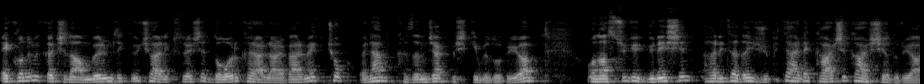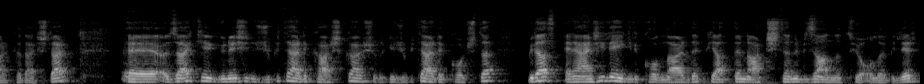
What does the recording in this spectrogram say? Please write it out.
Ekonomik açıdan bu önümüzdeki 3 aylık süreçte doğru kararlar vermek çok önem kazanacakmış gibi duruyor. Ondan çünkü Güneş'in haritada Jüpiter'le karşı karşıya duruyor arkadaşlar. Ee, özellikle Güneş'in Jüpiter'le karşı karşıyadaki Jüpiter'de Koç'ta biraz enerjiyle ilgili konularda fiyatların artışlarını bize anlatıyor olabilir.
